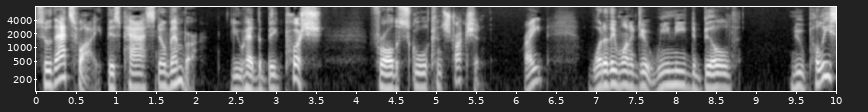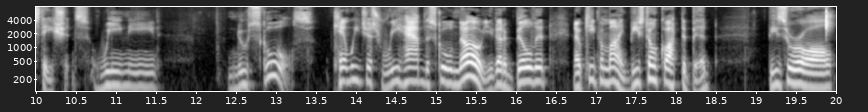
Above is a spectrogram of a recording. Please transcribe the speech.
So that's why this past November, you had the big push for all the school construction, right? What do they want to do? We need to build new police stations. We need new schools. Can't we just rehab the school? No, you got to build it. Now, keep in mind, these don't go out to bid. These are all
